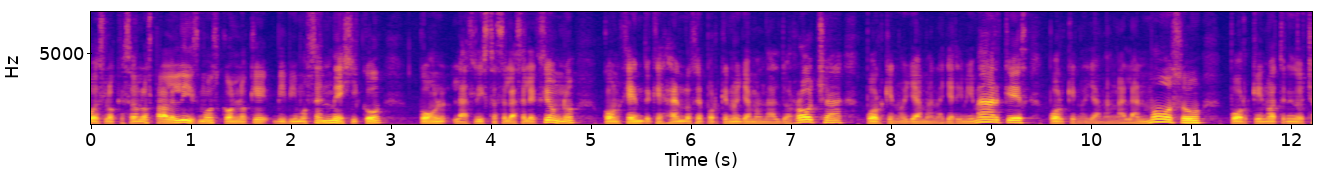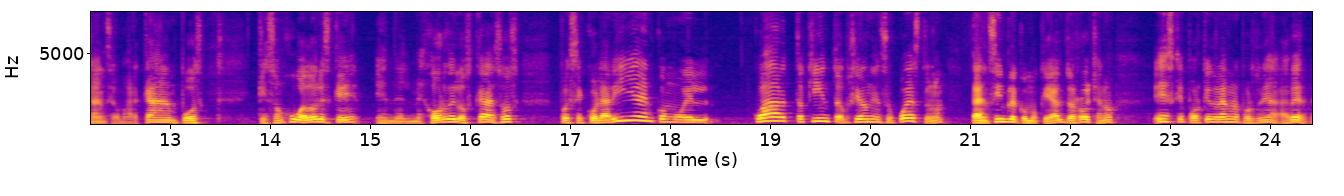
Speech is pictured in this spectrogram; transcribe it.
pues lo que son los paralelismos con lo que vivimos en México con las listas de la selección, ¿no? Con gente quejándose porque no llaman a Aldo Rocha, porque no llaman a Jeremy Márquez, porque no llaman a Alan Mozo, porque no ha tenido chance Omar Campos, que son jugadores que en el mejor de los casos pues se colarían como el cuarto, quinta opción en su puesto, ¿no? Tan simple como que Aldo Rocha, ¿no? Es que ¿por qué no le dan una oportunidad? A ver,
